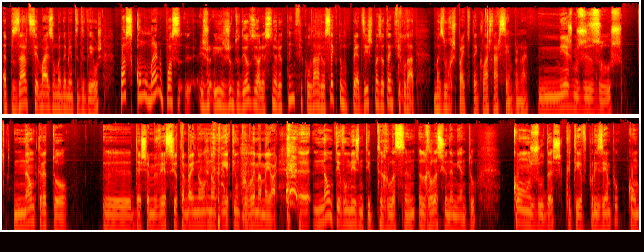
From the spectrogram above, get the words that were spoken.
apesar de ser mais um mandamento de Deus, posso, como humano, posso ir junto de Deus e dizer, olha, Senhor, eu tenho dificuldade, eu sei que tu me pedes isto, mas eu tenho dificuldade. Mas o respeito tem que lá estar sempre, não é? Mesmo Jesus não tratou Uh, deixa-me ver se eu também não, não queria aqui um problema maior. Uh, não teve o mesmo tipo de relacion, relacionamento com Judas que teve, por exemplo, com,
